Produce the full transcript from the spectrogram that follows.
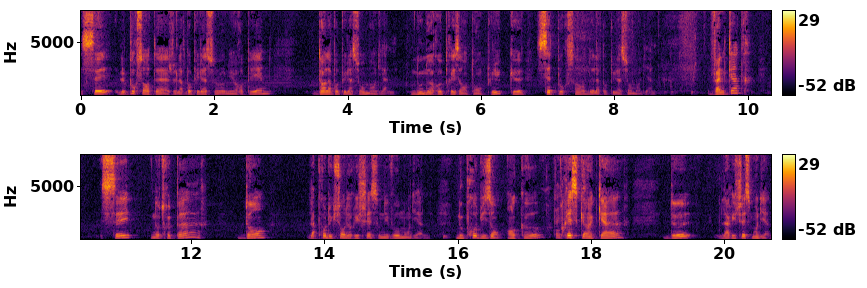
c'est le pourcentage de la population de l'Union européenne dans la population mondiale. Nous ne représentons plus que 7% de la population mondiale. 24, c'est notre part dans la production de richesse au niveau mondial. Nous produisons encore presque un quart de la richesse mondiale.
